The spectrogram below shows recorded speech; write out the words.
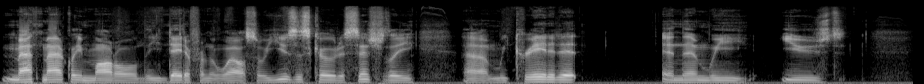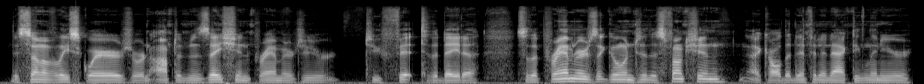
mathematically model the data from the well. So we use this code essentially, um, we created it and then we used the sum of least squares or an optimization parameter to, to fit to the data. So the parameters that go into this function, I call it infinite acting linear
